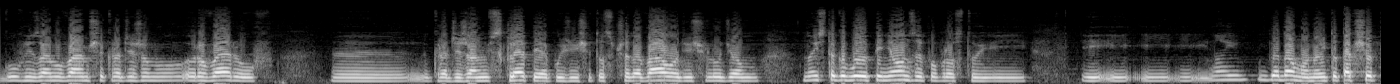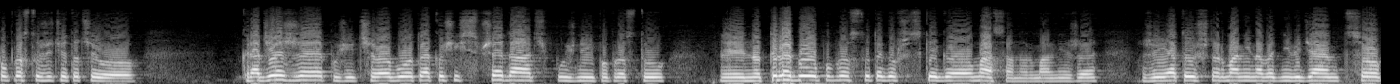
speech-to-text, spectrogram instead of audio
głównie zajmowałem się kradzieżą rowerów, yy, kradzieżami w sklepie, później się to sprzedawało gdzieś ludziom, no i z tego były pieniądze po prostu i, i, i, i, no i wiadomo, no i to tak się po prostu życie toczyło. Kradzieże, później trzeba było to jakoś iść sprzedać, później po prostu y, no tyle było po prostu tego wszystkiego masa normalnie, że, że ja to już normalnie nawet nie wiedziałem co,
